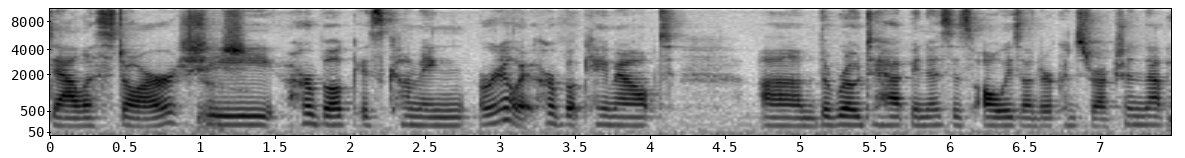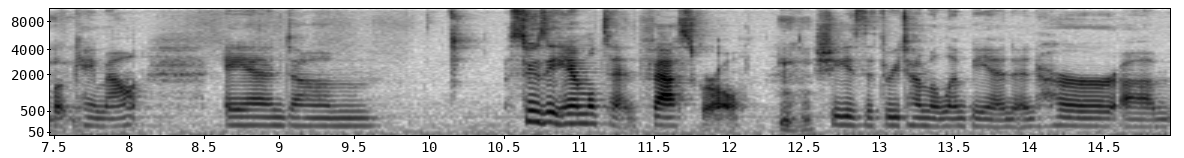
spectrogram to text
Dallas Star. She her book is coming, or no, it, her book came out um, the Road to Happiness is always under construction. That book came out, and um, Suzy Hamilton, Fast Girl. She is the three-time Olympian, and her um,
